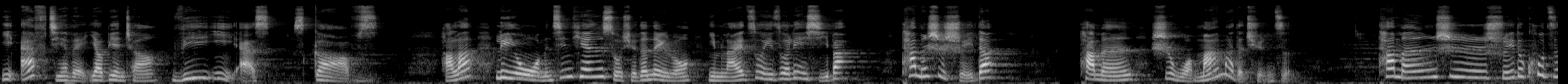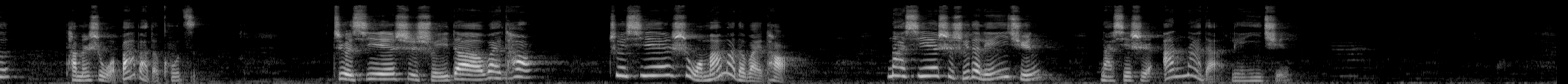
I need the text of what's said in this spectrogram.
以 f 结尾要变成 v-e-s scarves。好了，利用我们今天所学的内容，你们来做一做练习吧。他们是谁的？他们是我妈妈的裙子。他们是谁的裤子？他们是我爸爸的裤子。这些是谁的外套？这些是我妈妈的外套。那些是谁的连衣裙？那些是安娜的连衣裙。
